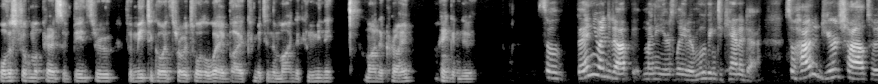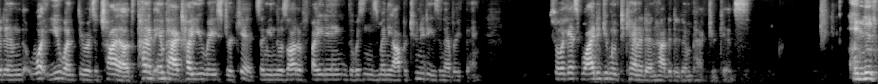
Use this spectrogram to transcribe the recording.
all the struggle my parents have been through for me to go and throw it all away by committing the minor minor crime. I ain't gonna do it. So then you ended up many years later moving to Canada. So how did your childhood and what you went through as a child kind of impact how you raised your kids? I mean, there was a lot of fighting, there wasn't as many opportunities and everything. So I guess why did you move to Canada and how did it impact your kids? I moved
